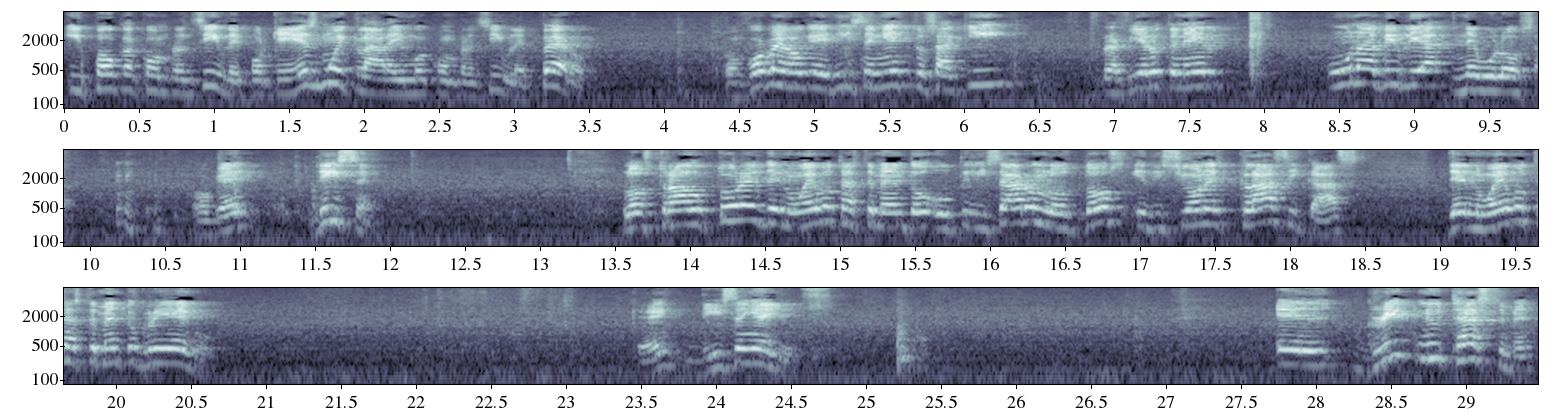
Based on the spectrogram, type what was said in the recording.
y poca comprensible, porque es muy clara y muy comprensible, pero conforme a lo que dicen estos aquí, prefiero tener una Biblia nebulosa. ¿Ok? Dicen, los traductores del Nuevo Testamento utilizaron las dos ediciones clásicas del Nuevo Testamento griego. ¿Ok? Dicen ellos. El Greek New Testament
